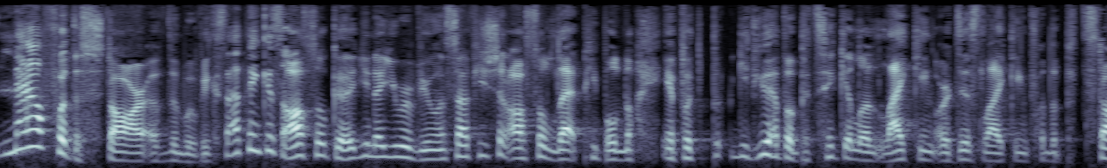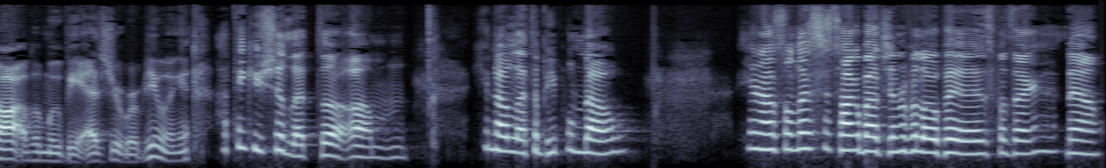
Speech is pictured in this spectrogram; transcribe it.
now for the star of the movie because I think it's also good. You know, you're reviewing stuff. You should also let people know if if you have a particular liking or disliking for the star of a movie as you're reviewing it. I think you should let the um, you know, let the people know. You know, so let's just talk about Jennifer Lopez for a second. Now,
